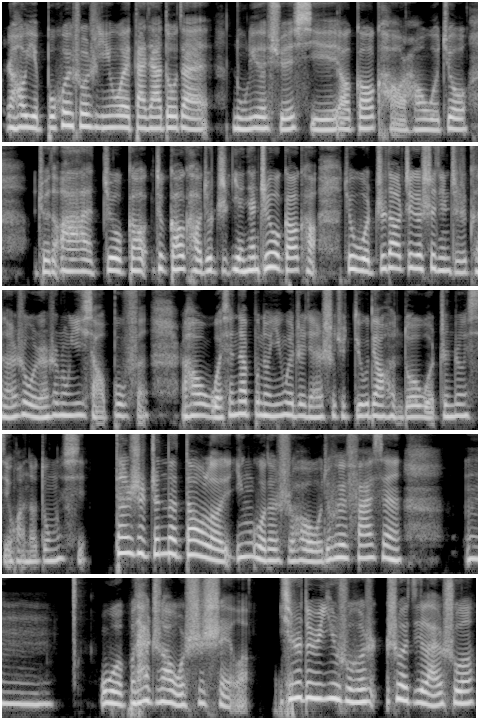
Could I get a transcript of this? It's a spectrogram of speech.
然后也不会说是因为大家都在努力的学习要高考，然后我就觉得啊，只有高就高考就只眼前只有高考，就我知道这个事情只是可能是我人生中一小部分，然后我现在不能因为这件事去丢掉很多我真正喜欢的东西。但是真的到了英国的时候，我就会发现，嗯，我不太知道我是谁了。其实，对于艺术和设计来说，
